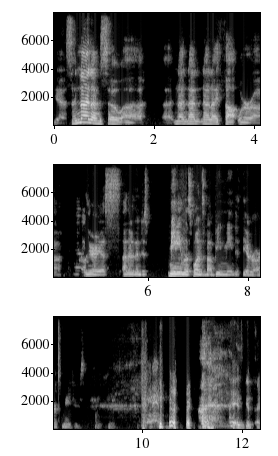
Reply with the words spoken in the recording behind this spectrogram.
yeah. So none i'm so uh, uh, none, none none i thought were uh, hilarious other than just meaningless ones about being mean to theater arts majors. It's good though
